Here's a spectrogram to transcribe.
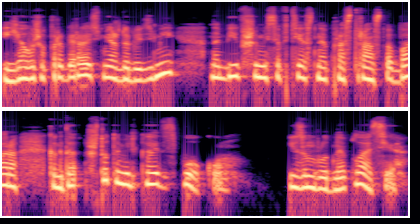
И я уже пробираюсь между людьми, набившимися в тесное пространство бара, когда что-то мелькает сбоку. Изумрудное платье,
